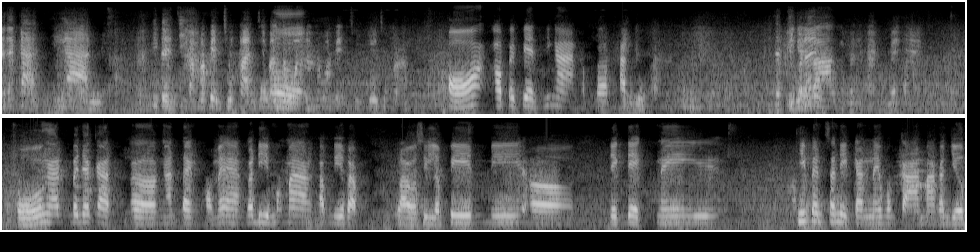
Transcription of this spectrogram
บรรยากาศที่งานที่เป็นจิกลับมาเปลี่ยนชุดกันใช่ไหมต้องมาต้องมาเปลี่ยนชุดด้วยใช่ไหมอ๋อ เอาไปเปลี่ยนที่งานครับก็ทันอยู่ครับเป็นยังไงบ้างกับบรรยากาศของแม่แอนโอ้งานบรรยากาศเอ่องานแต่งของแม่แอนก็ดีมากๆ ครับมีแบบเหล่าศิลปินมีเอ่อเด็กๆในที่เป็นสนิทกันในวงการมากันเยอะ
